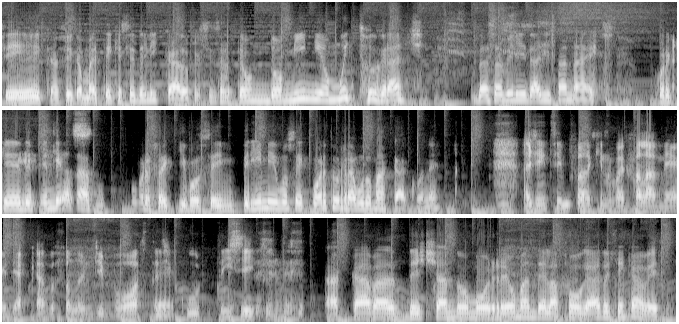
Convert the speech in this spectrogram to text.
Fica, fica, mas tem que ser delicado. Precisa ter um domínio muito grande das habilidades anais. Porque é, dependendo da força que você imprime, você corta o rabo do macaco, né? A gente sempre fala que não vai falar merda e acaba falando de bosta, é. de cu, tem jeito, né? Acaba deixando morrer o Mandela afogado e sem cabeça.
